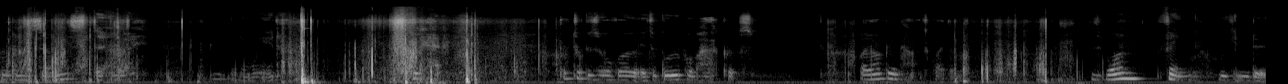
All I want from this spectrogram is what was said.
I'm going to sit on the stairway. Be really weird. Okay. Project Zorgo is a group of hackers. I don't been hacked by them. There's one thing we can do.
